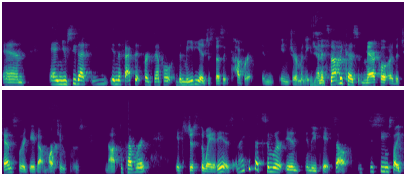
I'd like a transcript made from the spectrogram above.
and and you see that in the fact that, for example, the media just doesn't cover it in in Germany, yeah. and it's not because Merkel or the Chancellor gave out marching orders not to cover it. It's just the way it is. And I think that's similar in, in the UK itself. It just seems like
